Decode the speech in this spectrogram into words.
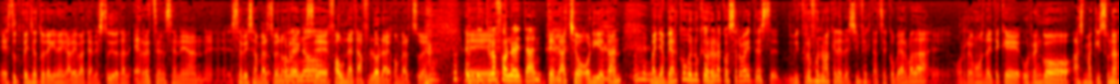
Ez dut pentsatu egin garai batean estudiotan erretzen zenean eh, zer izan behar zuen horrek, Bueno. ze fauna eta flora egon behar zuen. eh, Mikrofonoetan. telatxo horietan, baina beharko genuke horrelako zerbait, ez, mikrofonoak ere desinfektatzeko behar bada, eh, hor egon daiteke urrengo asmakizuna,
